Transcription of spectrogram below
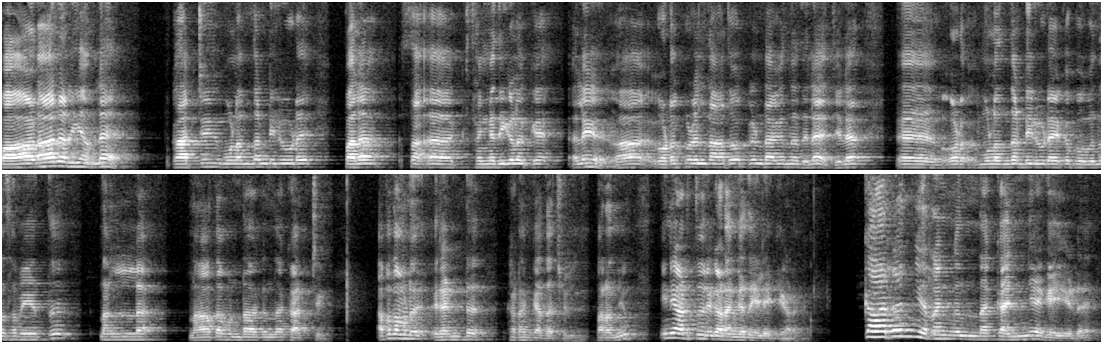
പാടാനറിയാം അല്ലേ? കാറ്റ് മുളന്തണ്ടിലൂടെ പല സംഗതികളൊക്കെ അല്ലേ? ആ ഉടക്കുഴൽ നാദമൊക്കെ ഉണ്ടാകുന്നത് അല്ലേ? ചില മുളന്തണ്ടിലൂടെയൊക്കെ പോകുന്ന സമയത്ത് നല്ല നാദമുണ്ടാകുന്ന കാറ്റ്. അപ്പൊ നമ്മൾ രണ്ട് കടങ്കഥ ചൊല്ലി. പറഞ്ഞു. ഇനി അടുത്തൊരു കടങ്കഥയിലേക്ക് കടക്കാം. കരഞ്ഞിറങ്ങുന്ന കന്യകയുടെ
